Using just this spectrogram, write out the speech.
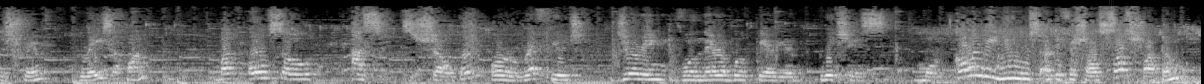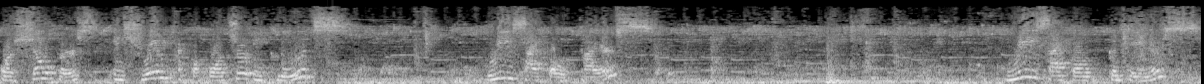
the shrimp graze upon, but also as shelter or refuge during vulnerable period, which is more Commonly used artificial substratum or shelters in shrimp aquaculture includes recycled tires, recycled containers,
